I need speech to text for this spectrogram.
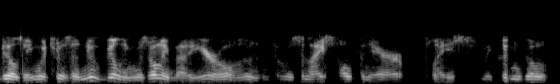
building, which was a new building, was only about a year old. It was a nice open air place. We couldn't go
